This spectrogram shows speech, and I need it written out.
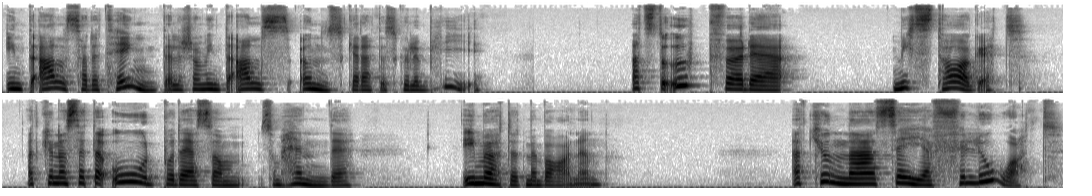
inte alls hade tänkt eller som vi inte alls önskade att det skulle bli. Att stå upp för det misstaget. Att kunna sätta ord på det som, som hände i mötet med barnen. Att kunna säga förlåt.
